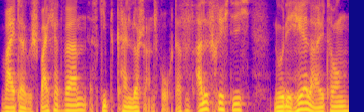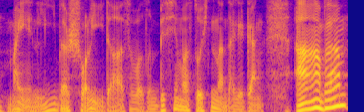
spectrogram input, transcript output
weiter gespeichert werden. Es gibt keinen Löschanspruch. Das ist alles richtig. Nur die Herleitung, mein lieber Scholli, da ist aber so ein bisschen was durcheinander gegangen. Aber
